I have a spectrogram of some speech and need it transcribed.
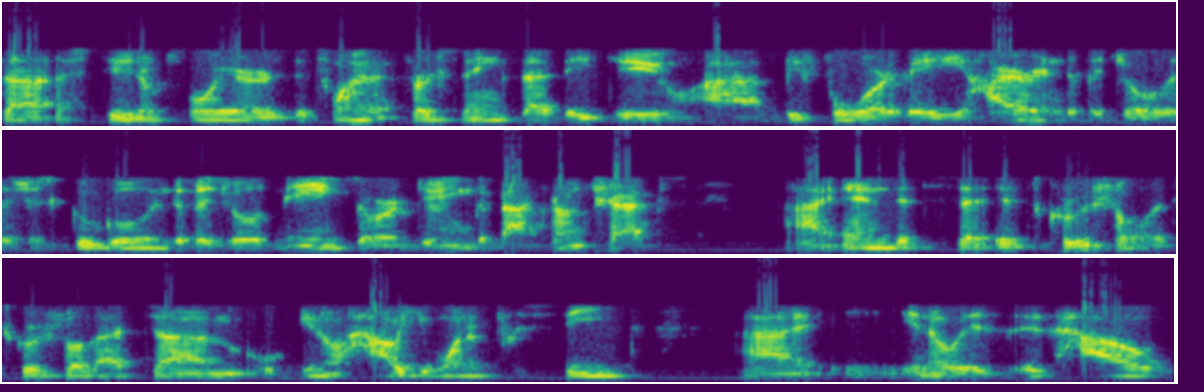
uh, astute employers, it's one of the first things that they do uh, before they hire individual is just Google individual names or doing the background checks uh, and it's it's crucial. It's crucial that um, you know how you want to proceed. Uh, you know, is is how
